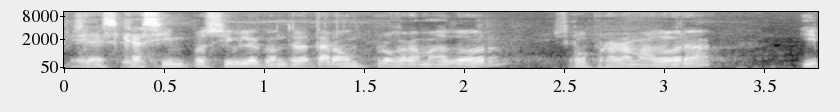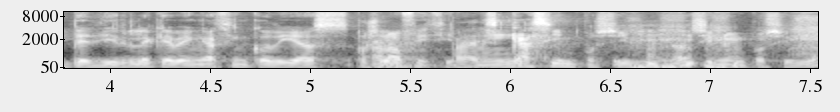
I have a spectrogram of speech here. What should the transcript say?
O sea, es casi imposible contratar a un programador o programadora y pedirle que venga cinco días a Posible. la oficina. Es casi imposible, ¿no? Si no imposible.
